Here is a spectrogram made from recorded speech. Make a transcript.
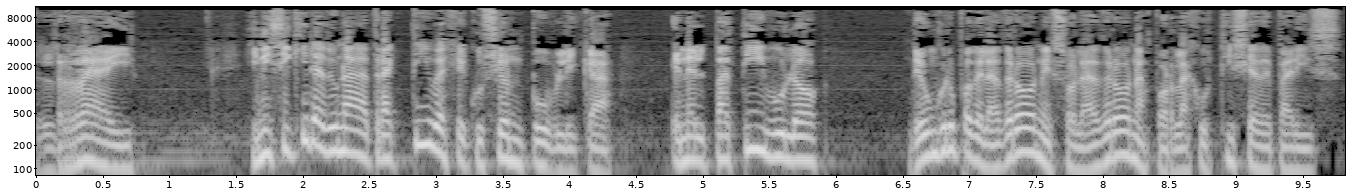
el rey, y ni siquiera de una atractiva ejecución pública en el patíbulo de un grupo de ladrones o ladronas por la justicia de París.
